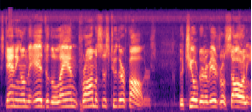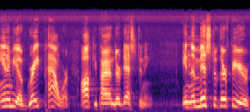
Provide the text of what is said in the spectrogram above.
Standing on the edge of the land, promises to their fathers. The children of Israel saw an enemy of great power occupying their destiny. In the midst of their fear,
